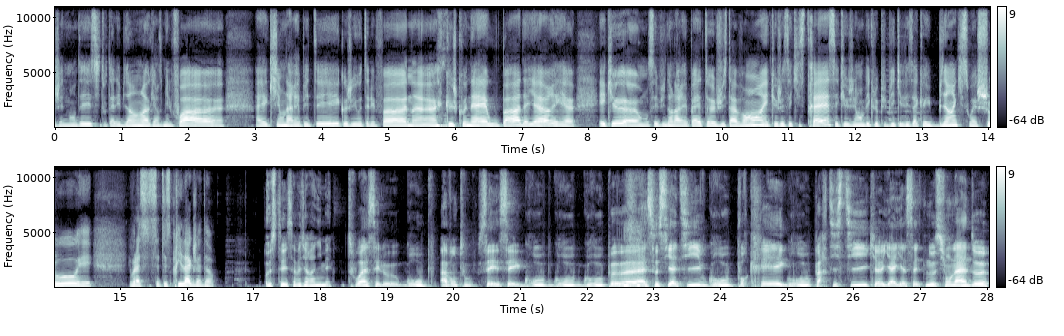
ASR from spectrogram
j'ai demandé si tout allait bien 15 000 fois, avec qui on a répété, que j'ai eu au téléphone, que je connais ou pas d'ailleurs, et, et que on s'est vu dans la répète juste avant, et que je sais qu'ils stressent, et que j'ai envie que le public les accueille bien, qu'ils soient chauds, et, et voilà, c'est cet esprit-là que j'adore. Hoster, ça veut dire animer. Toi, c'est le groupe avant tout. C'est groupe, groupe, groupe euh, associatif, groupe pour créer, groupe artistique. Il y a, y a, cette notion-là de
